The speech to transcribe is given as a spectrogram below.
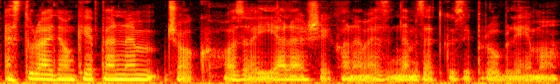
ez tulajdonképpen nem csak hazai jelenség, hanem ez nemzetközi probléma.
